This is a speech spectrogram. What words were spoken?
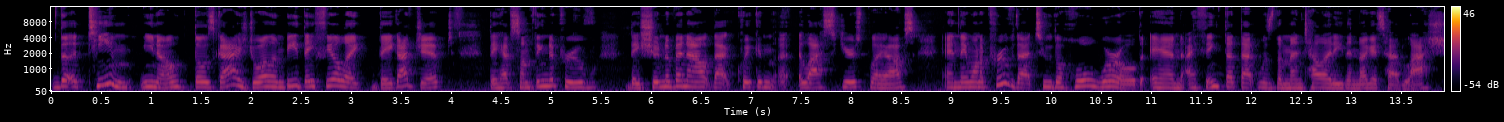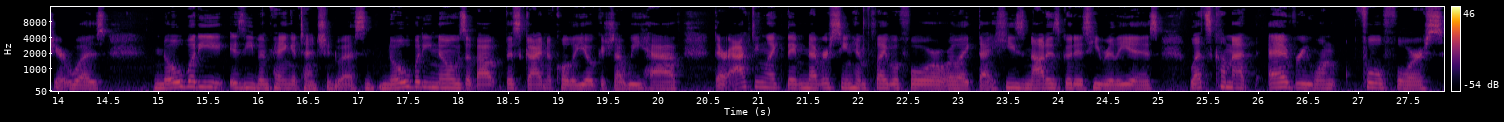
the team, you know, those guys, Joel and Embiid, they feel like they got gypped. They have something to prove. They shouldn't have been out that quick in uh, last year's playoffs, and they want to prove that to the whole world. And I think that that was the mentality the Nuggets had last year was nobody is even paying attention to us. Nobody knows about this guy Nikola Jokic that we have. They're acting like they've never seen him play before or like that he's not as good as he really is. Let's come at everyone full force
